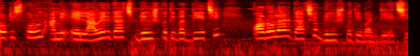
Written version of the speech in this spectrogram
নোটিস করুন, আমি এই লাউয়ের গাছ বৃহস্পতিবার দিয়েছি। করলার গাছও বৃহস্পতিবার দিয়েছি।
